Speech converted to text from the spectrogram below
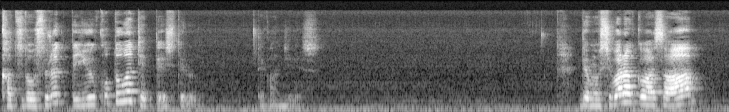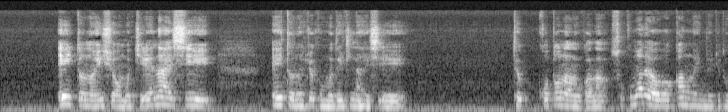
活動するっていうことは決定してるって感じです。でもしばらくはさエイトの衣装も着れないしエイトの曲もできないしってことなのかな。そこまでは分かんないんだけど。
